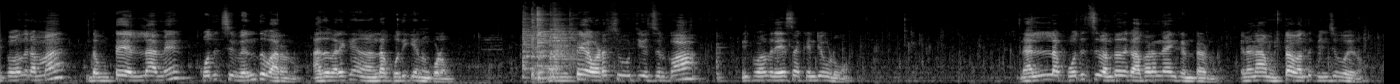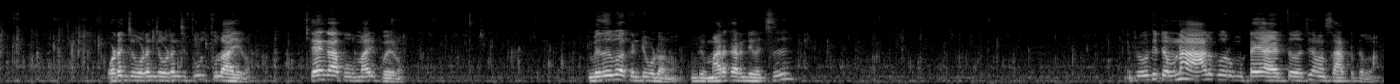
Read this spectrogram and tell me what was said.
இப்போ வந்து நம்ம இந்த முட்டை எல்லாமே கொதித்து வெந்து வரணும். அது வரைக்கும் நல்லா கொதிக்கணும் குழம்பு. முட்டையை உடச்சி ஊற்றி வச்சுருக்கோம். இப்போ வந்து லேசாக கிண்டி விடுவோம். நல்லா கொதித்து வந்ததுக்கு அப்புறம் தான் கிண்டணும். இல்லைன்னா முட்டை வந்து பிஞ்சு போயிடும் உடஞ்சி உடஞ்சி உடஞ்சி தூள் தூள் ஆயிரும். தேங்காய் பூ மாதிரி போயிடும் மெதுவாக கிண்டி விடணும். இப்படி மரக்கரண்டி வச்சு. இப்படி ஊற்றிட்டோம்னா ஆளுக்கு ஒரு முட்டையாக எடுத்து வச்சு நம்ம சாப்பிட்டுக்கலாம்.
